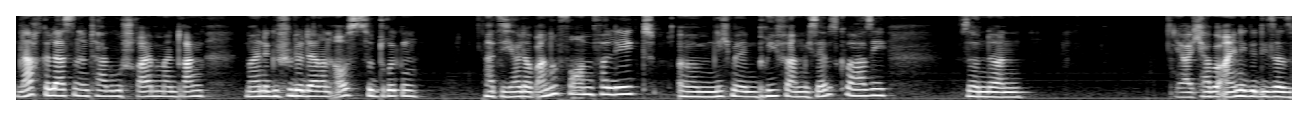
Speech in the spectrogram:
nachgelassen im Tagebuchschreiben. Mein Drang, meine Gefühle darin auszudrücken, hat sich halt auf andere Formen verlegt. Ähm, nicht mehr in Briefe an mich selbst quasi, sondern ja, ich habe einige dieser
